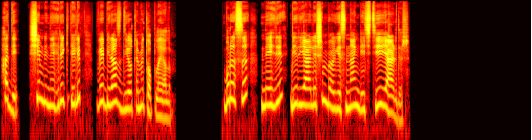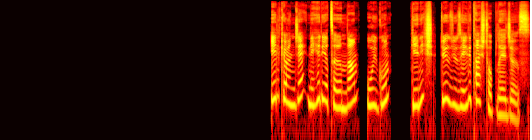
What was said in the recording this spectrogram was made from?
Hadi şimdi nehre gidelim ve biraz diyotome toplayalım. Burası nehrin bir yerleşim bölgesinden geçtiği yerdir. İlk önce nehir yatağından uygun, geniş, düz yüzeyli taş toplayacağız.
